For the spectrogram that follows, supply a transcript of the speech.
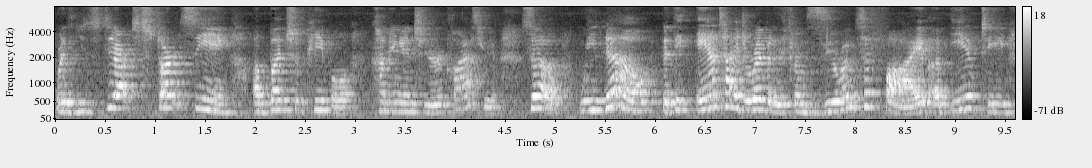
where you start, start seeing a bunch of people coming into your classroom. So we know that the antiderivative from zero to five of E of t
